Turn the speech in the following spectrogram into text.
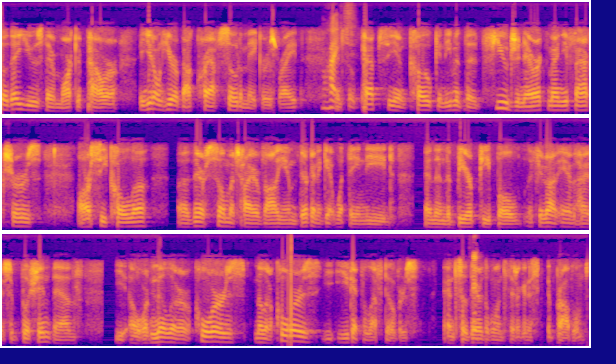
So they use their market power, and you don't hear about craft soda makers, right? Right. And so Pepsi and Coke, and even the few generic manufacturers, RC Cola, uh, they're so much higher volume. They're going to get what they need, and then the beer people, if you're not Anheuser Busch InBev, or Miller or Coors, Miller Coors, you, get the leftovers, and so they're the ones that are going to see the problems.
